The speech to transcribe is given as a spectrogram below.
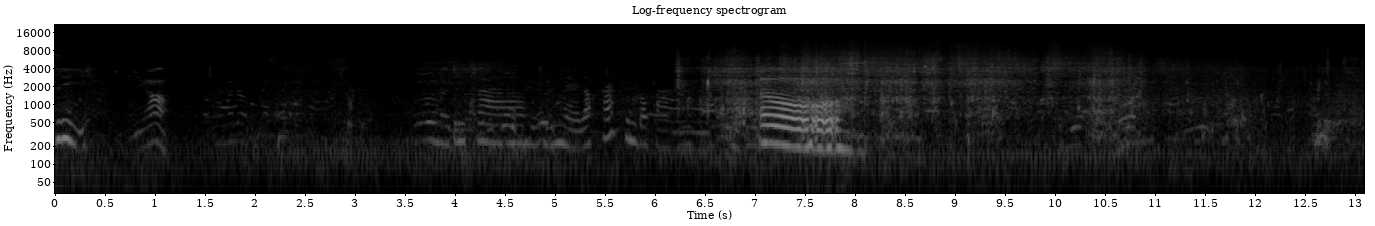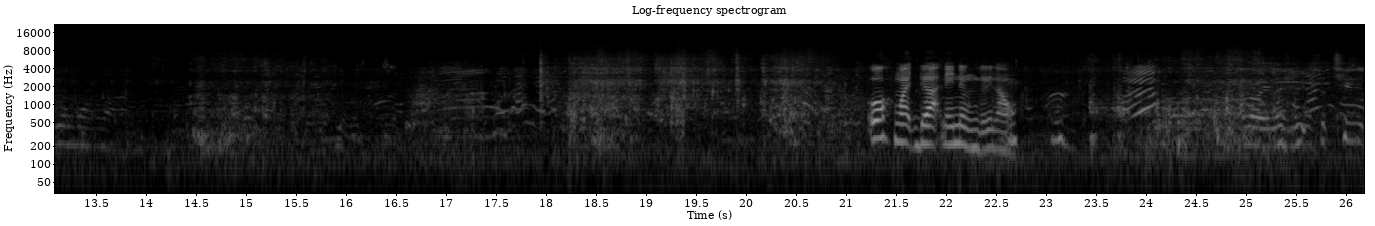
สี่คุณปลาถึงไหนแล้วคะคุณปลาปลาโอ้โอ้ง อยเดือในหนึ่งเลยเนาะอร่อยเลยสดชื่น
